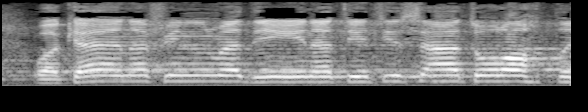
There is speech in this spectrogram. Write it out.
وكان في المدينة تسعة رهط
